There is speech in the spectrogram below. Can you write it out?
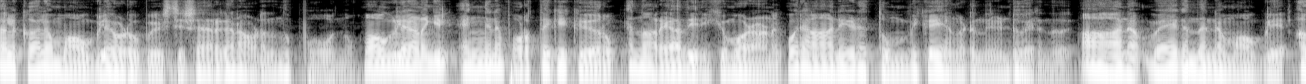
തൽക്കാലം മൗഗ്ലി അവിടെ ഉപേക്ഷിച്ച് ഷേർഖാൻ അവിടെ നിന്ന് പോകുന്നു. മൗഗ്ലി ആണെങ്കിൽ എങ്ങനെ പുറത്തേക്ക് കയറും എന്നറിയാതെ ഇരിക്കുമ്പോഴാണ് ഒരു ആനയുടെ തുമ്പിക്കൈ അങ്ങോട്ട് നീണ്ടുവരുന്നത് ആ ആന വേഗം തന്നെ മൗഗ്ലിയെ ആ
